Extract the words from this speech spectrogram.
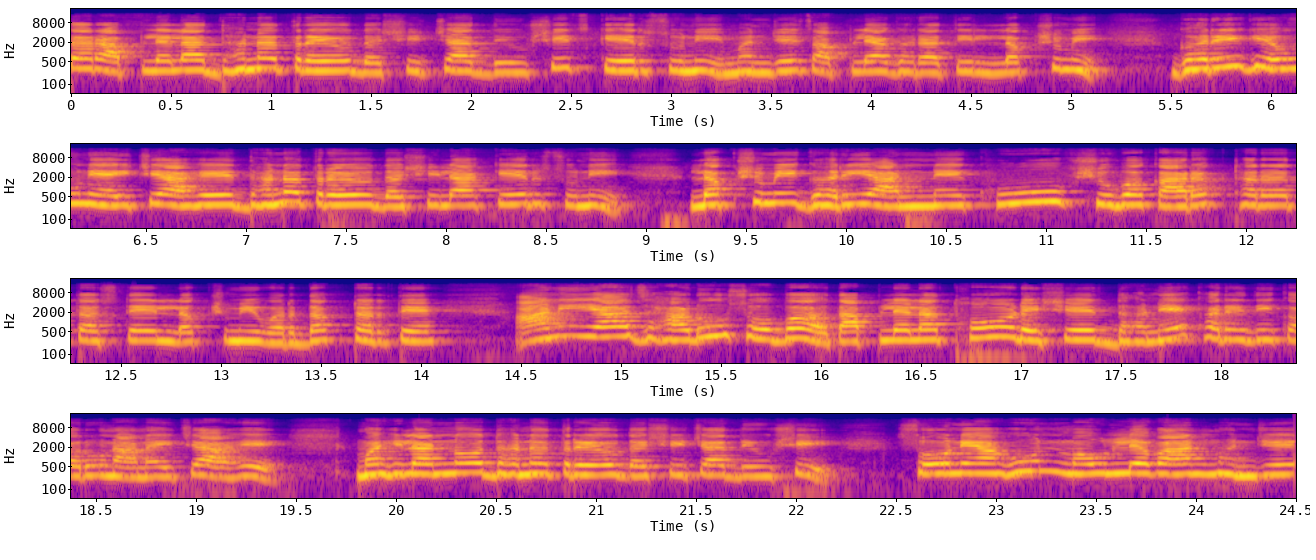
तर आपल्याला धनत्रयोदशीच्या दिवशीच केरसुनी म्हणजेच आपल्या घरातील लक्ष्मी. घरी घेऊन यायची आहे धनत्रयोदशीला केरसुनी. लक्ष्मी घरी आणणे खूप शुभकारक ठरत असते लक्ष्मी वर्धक ठरते. आणि या झाडूसोबत आपल्याला थोडेसे धने खरेदी करून आणायचे आहे. महिलांनो धनत्रयोदशीच्या दिवशी सोन्याहून मौल्यवान म्हणजे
